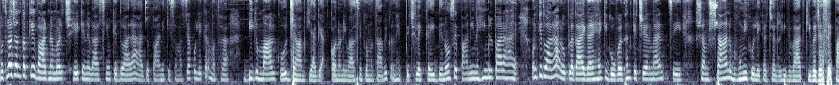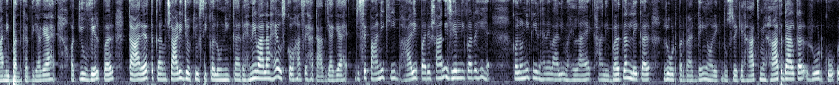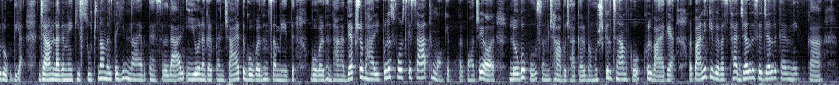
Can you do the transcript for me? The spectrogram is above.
मथुरा जनपद के वार्ड नंबर छः के निवासियों के द्वारा आज पानी की समस्या को लेकर मथुरा डिग मार्ग को जाम किया गया। कॉलोनी निवासियों के मुताबिक उन्हें पिछले कई दिनों से पानी नहीं मिल पा रहा है। उनके द्वारा आरोप लगाए गए हैं कि गोवर्धन के चेयरमैन से शमशान भूमि को लेकर चल रही विवाद की वजह से पानी बंद कर दिया गया है और ट्यूबवेल पर कार्यरत कर्मचारी जो कि उसी कॉलोनी का रहने वाला है, उसको वहाँ से हटा दिया गया है, जिससे पानी की भारी परेशानी झेलनी पड़ रही है। कॉलोनी की रहने वाली महिलाएँ खाली बर्तन लेकर रोड पर बैठ गईं और एक दूसरे के हाथ में हाथ डालकर रोड को रोक दिया। जाम लगने की सूचना मिलते ही नायब तहसीलदार ईओ नगर पंचायत गोवर्धन समेत गोवर्धन थानाध्यक्ष भारी पुलिस फोर्स के साथ मौके पर पहुँचे और लोगों को समझा बुझाकर बमुश्किल जाम को खुलवाया गया और पानी की व्यवस्था जल्द से जल्द करने का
